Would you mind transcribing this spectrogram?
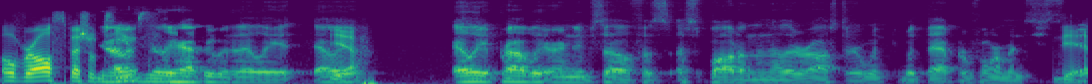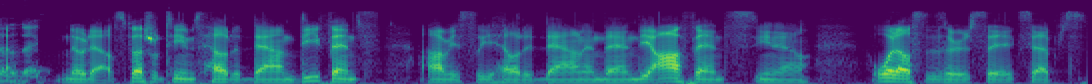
overall, special teams I was really happy with Elliott. Elliott Elliott probably earned himself a, a, spot on another roster with with that performance. Yeah, no doubt. Special teams held it down. Defense obviously held it down, and then the offense, you know, what else is there to say except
